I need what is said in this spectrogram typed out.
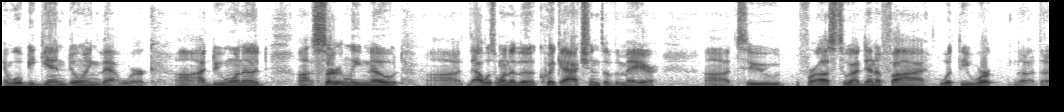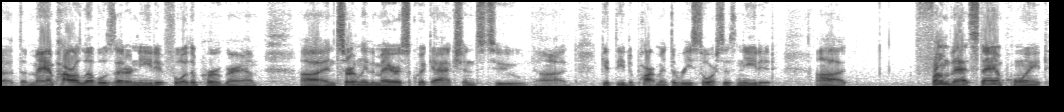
and we'll begin doing that work. Uh, I do want to certainly note that was one of the quick actions of the mayor uh, to for us to identify what the work the, the, manpower levels that are needed for the program uh, and certainly the mayor's quick actions to uh, get the department the resources needed. Uh, from that standpoint,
